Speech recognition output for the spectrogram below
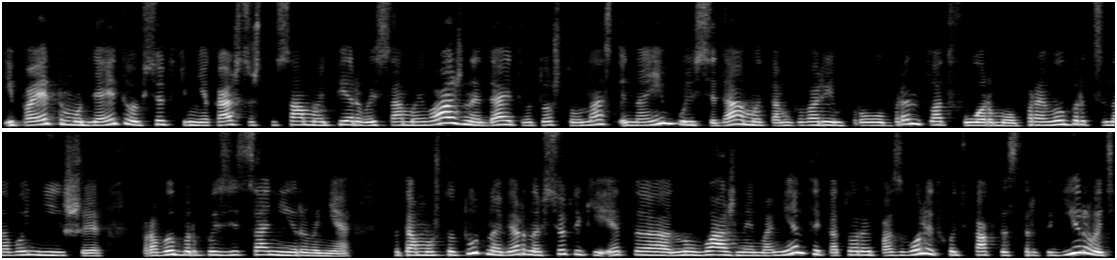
И поэтому для этого все-таки мне кажется, что самое первое и самое важное, да, это вот то, что у нас на импульсе, да, мы там говорим про бренд-платформу, про выбор ценовой ниши, про выбор позиционирования, потому что тут, наверное, все-таки это, ну, важные моменты, которые позволят хоть как-то стратегировать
